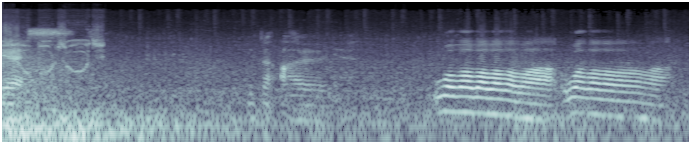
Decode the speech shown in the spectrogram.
Yes. Idealnie. Ła, ła, ła, ła, ła, ła, ła, ła, ła, ła.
